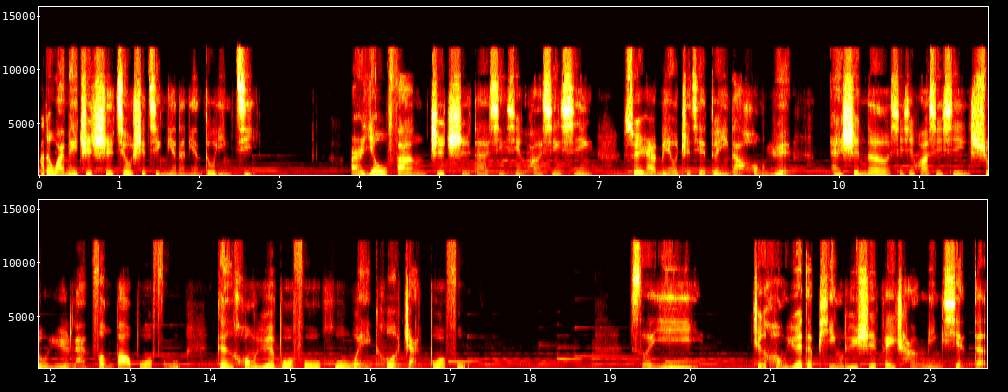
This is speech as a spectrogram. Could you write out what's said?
它的完美支持就是今年的年度印记，而右方支持的行星黄星星虽然没有直接对应到红月，但是呢，行星黄星星属于蓝风暴波幅，跟红月波幅互为拓展波幅，所以这个红月的频率是非常明显的，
